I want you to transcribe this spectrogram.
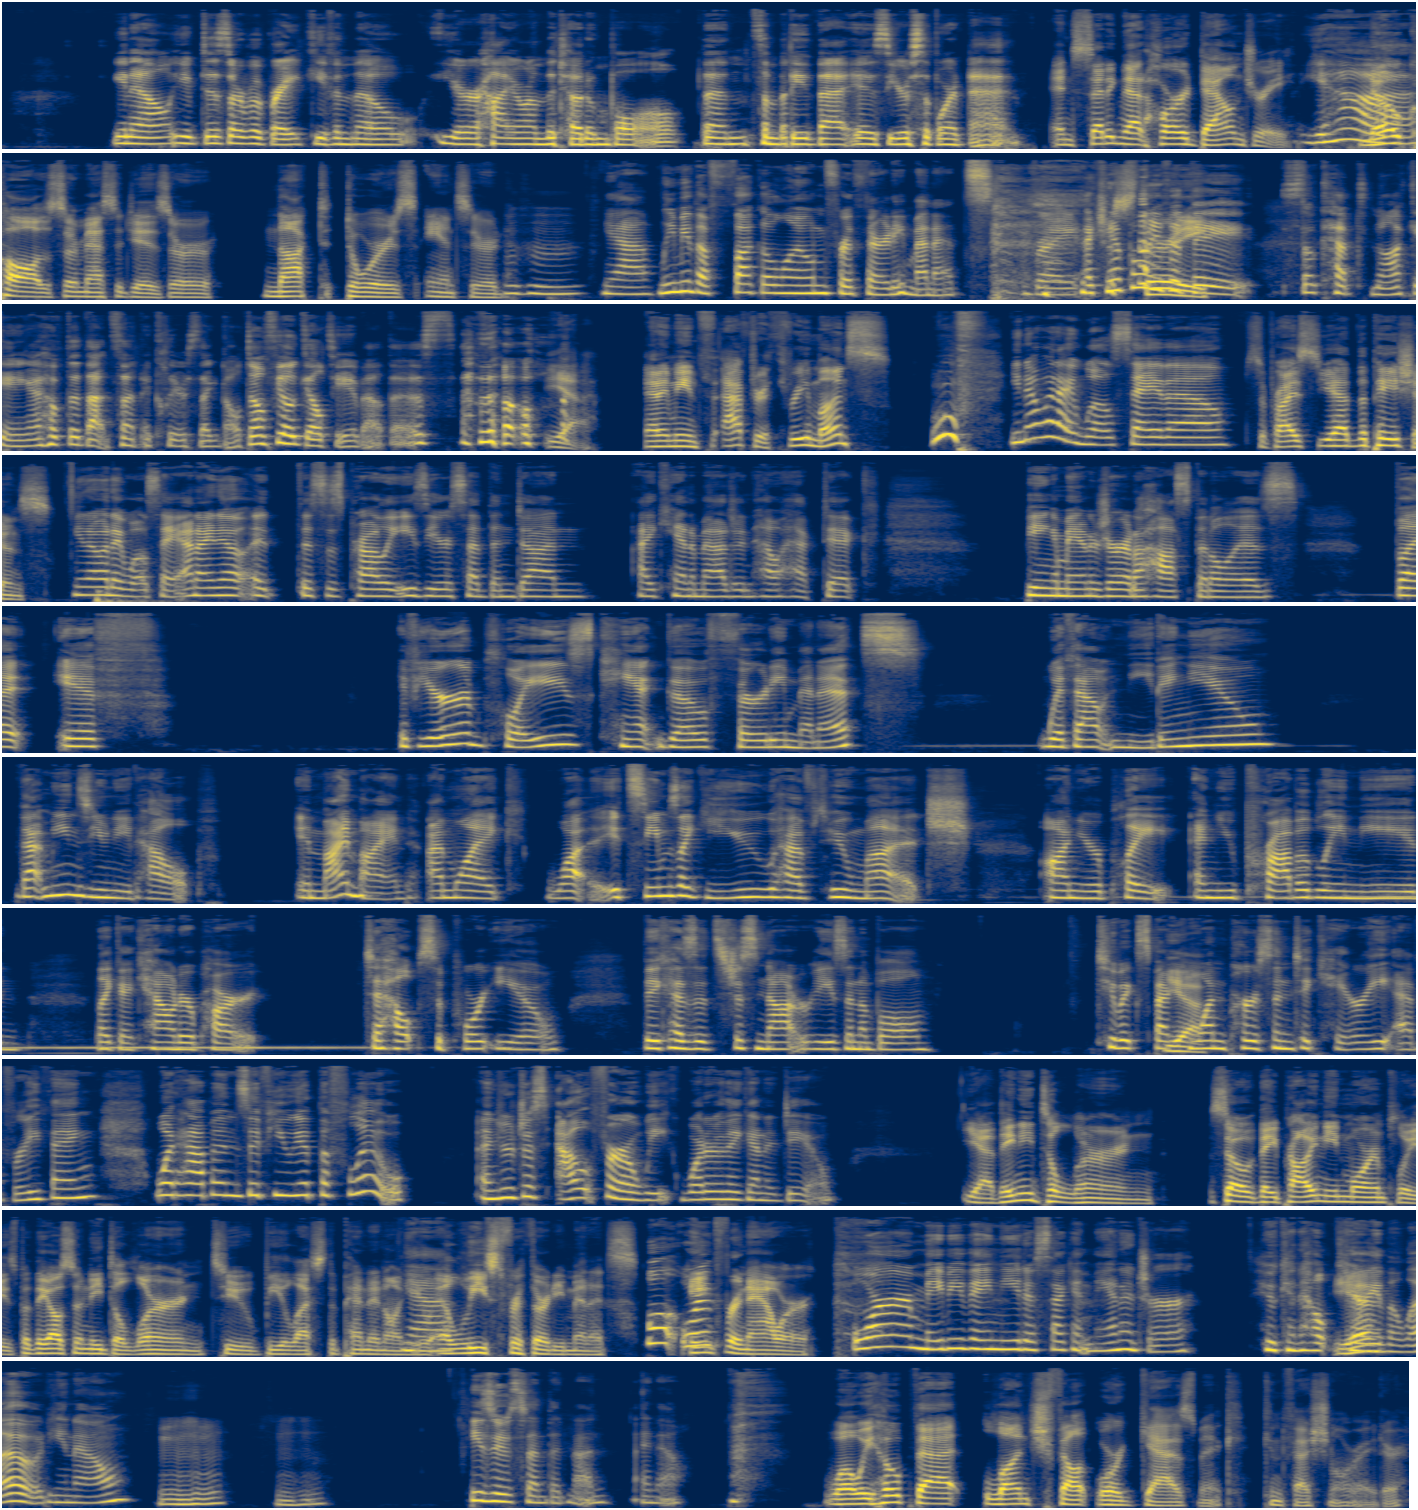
You know, you deserve a break, even though you're higher on the totem pole than somebody that is your subordinate. And setting that hard boundary. Yeah. No calls or messages or knocked doors answered. hmm Yeah, leave me the fuck alone for 30 minutes. Right. I can't believe 30. that they still kept knocking. I hope that that sent a clear signal. Don't feel guilty about this, though. Yeah. And I mean, th- after three months, woof, You know what I will say though? surprised you had the patience. You know what I will say? And I know it, this is probably easier said than done. I can't imagine how hectic being a manager at a hospital is. But if if your employees can't go 30 minutes without needing you, that means you need help. In my mind, I'm like, what it seems like you have too much on your plate and you probably need like a counterpart to help support you because it's just not reasonable to expect Yeah. one person to carry everything. What happens if you get the flu and you're just out for a week? What are they going to do? Yeah, they need to learn. So they probably need more employees, but they also need to learn to be less dependent on Yeah. you, at least for 30 minutes. Well, or for an hour. or maybe they need a second manager who can help Yeah. carry the load, you know? Mm-hmm. Mm-hmm. Easier said than done. I know. Well, we hope that lunch felt orgasmic, confessional writer.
